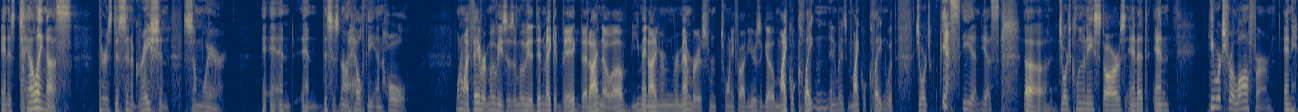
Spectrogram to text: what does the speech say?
and is telling us there is disintegration somewhere. And, and, and this is not healthy and whole. One of my favorite movies is a movie that didn't make it big that I know of. You may not even remember. It's from 25 years ago. Michael Clayton. Anybody's Michael Clayton with George? Yes, Ian. Yes, uh, George Clooney stars in it, and he works for a law firm. And he,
